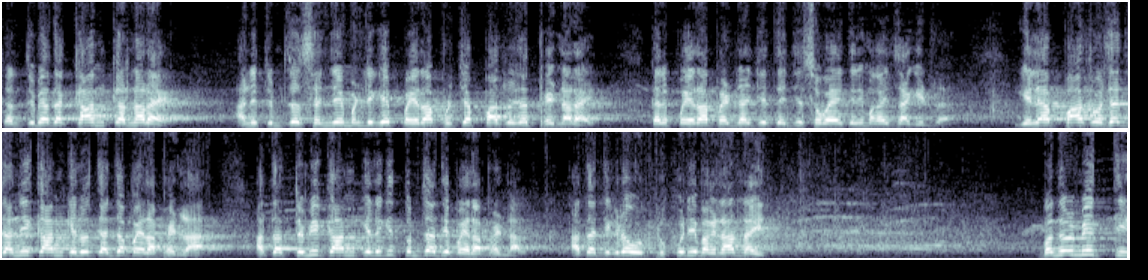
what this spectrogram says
कारण तुम्ही आता काम करणार आहे. आणि तुमचं संजय मंडिक हे पैरा पुढच्या पाच वर्षात फेडणार आहे. कारण पैरा फेडण्याची त्यांची सवय आहे त्यांनी मगाशी सांगितलं. गेल्या पाच वर्षात ज्यांनी काम केलं त्यांचा पैरा फेडला. आता तुम्ही काम केलं की तुमचा ते पैरा फेडणार. आता तिकडे ढुकुनी बघणार नाहीत. म्हणून मी ती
